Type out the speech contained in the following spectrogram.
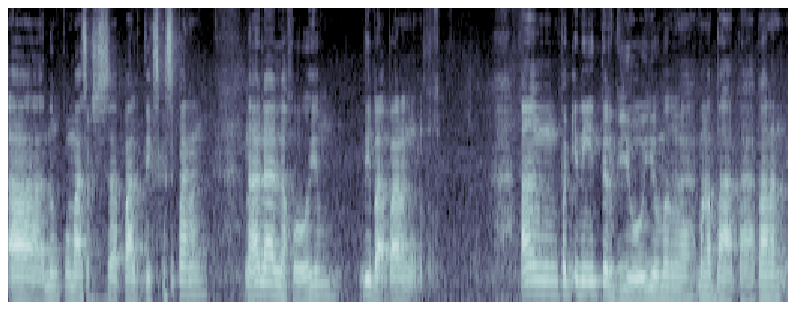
ah, nung pumasok siya sa politics kasi parang naalala ko yung, di ba, parang ang pag ini-interview yung mga mga bata, parang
